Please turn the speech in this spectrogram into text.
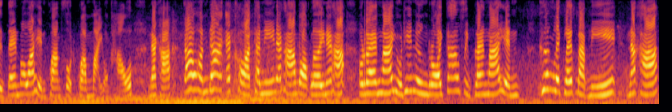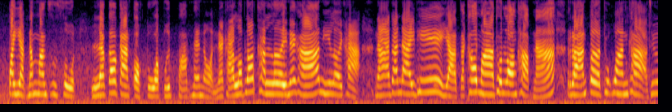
ตื่นเต้นเพราะว่าเห็นความสดความใหม่ของเขานะคะ เจ้า Honda Accord คันนี้นะคะบอกเลยนะคะ แรงม้าอยู่ที่ 190 แรงม้าเห็นเครื่องเล็กๆแบบนี้นะคะ ประหยัดน้ำมันสุดๆ แล้วก็การออกตัวปื๊ดปั๊บแน่นอนนะคะ รอบๆคันเลยนะคะนี่เลยค่ะนะท่านใดที่อยากจะเข้ามาทดลองขับนะ ร้านเปิดทุกวันค่ะ ชื่อ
